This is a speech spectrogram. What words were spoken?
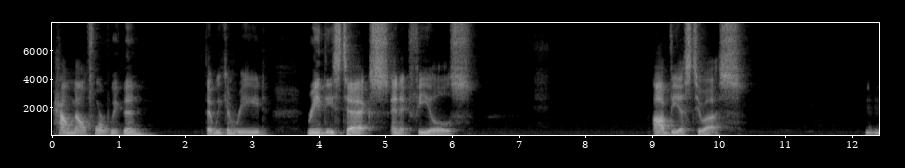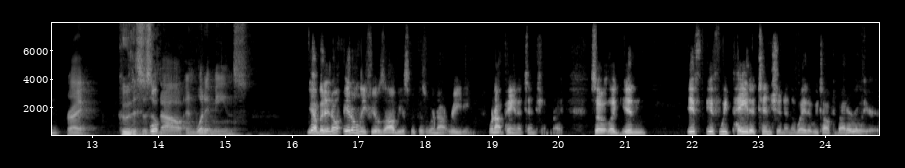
how malformed we've been that we can read read these texts and it feels obvious to us Mhm. right who this is Well- about and what it means Yeah, but it it only feels obvious because we're not reading, we're not paying attention, right? So like mm-hmm. in if if we paid attention in the way that we talked about earlier,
